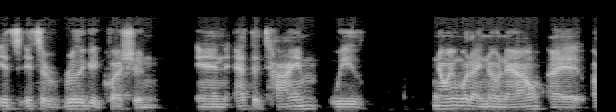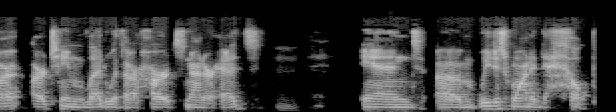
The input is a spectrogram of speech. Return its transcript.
it's it's a really good question. And at the time we knowing what i know now I, our, our team led with our hearts not our heads mm. and um, we just wanted to help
